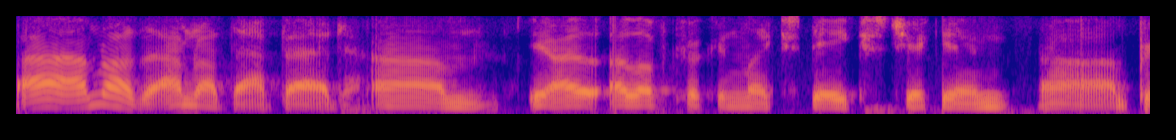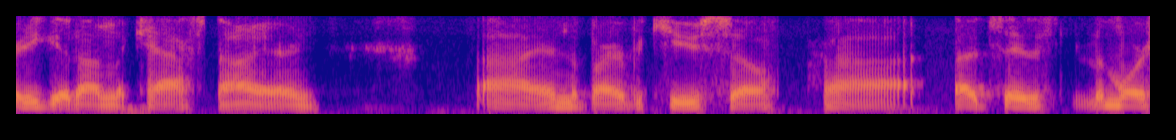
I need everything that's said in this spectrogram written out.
Uh, I'm not. I'm not that bad. Um, yeah, I, I love cooking like steaks, chicken. Uh, I'm pretty good on the cast iron uh, and the barbecue. So uh, I'd say the more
